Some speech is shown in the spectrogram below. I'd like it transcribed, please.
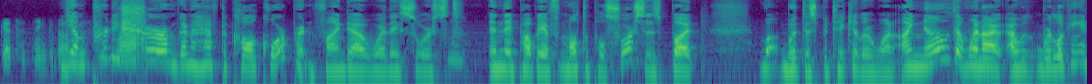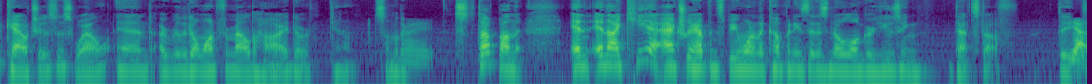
get to think about. It. Yeah, I'm pretty well. sure I'm going to have to call corporate and find out where they sourced. And they probably have multiple sources, but with this particular one, I know that when I, we're looking at couches as well, and I really don't want formaldehyde or you know some of the Right. stuff on there. And and IKEA actually happens to be one of the companies that is no longer using that stuff, the Yes.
